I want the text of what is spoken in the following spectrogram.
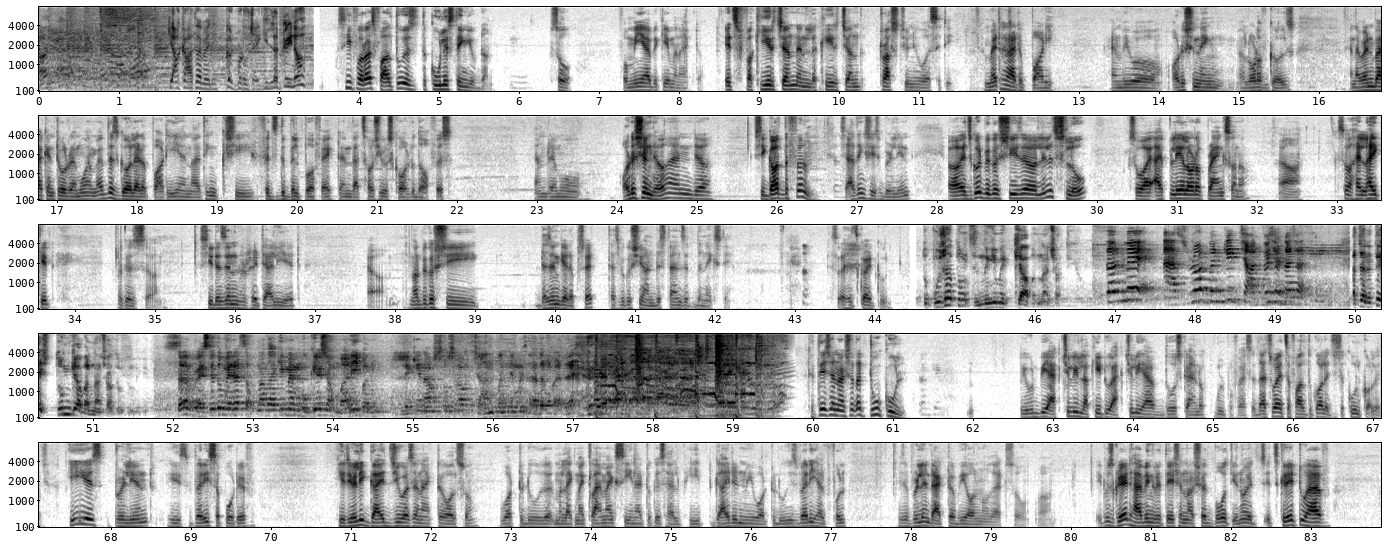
क्या कहा था मैंने गड़बड़ हो जाएगी लग गई ना See, for us, Faltu is the coolest thing you've done. So, for me, I became an actor. It's Fakir Chand and Lakir Chand Trust University. I met her at a party, and we were auditioning a lot of girls. And I went back and told Remo, I met this girl at a party, and I think she fits the bill perfect, and that's how she was called to the office. And Remo auditioned her, and uh, she got the film. So I think she's brilliant. Uh, it's good because she's a little slow, so I, I play a lot of pranks on her. Uh, so I like it because um, she doesn't retaliate. Um, not because she doesn't get upset, that's because she understands it the next day. So it's quite cool. तो पूजा तुम ज़िंदगी में क्या बनना चाहती हो sir मैं astronaut बन के चाँद पे चढ़ना चाहती हूँ अच्छा रितेश तुम क्या बनना चाहते हो ज़िंदगी सर वैसे तो मेरा सपना था कि मैं मुकेश अंबानी बनूं लेकिन आप सोच रहा हूँ चाँद बनने में ज़्यादा फ़ायदा है and Arshad are too cool. We would be actually lucky to actually have those kind of cool professors. That's why it's a Faltu college. It's a cool college. He is brilliant. He's very supportive. He really guides you as an actor also what to do. Like my climax scene, I took his help. He guided me what to do. He's very helpful. He's a brilliant actor. We all know that. So um, it was great having Ritesh and Arshad both. You know, it's it's great to have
